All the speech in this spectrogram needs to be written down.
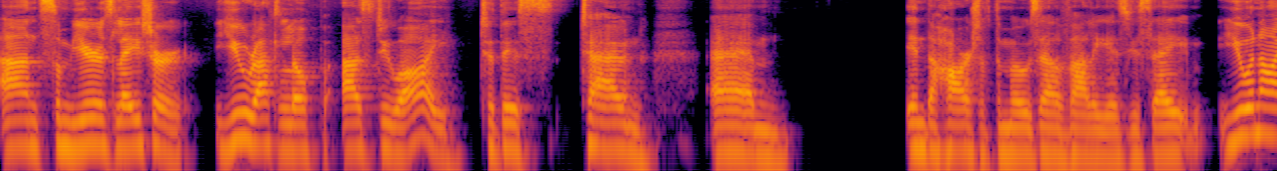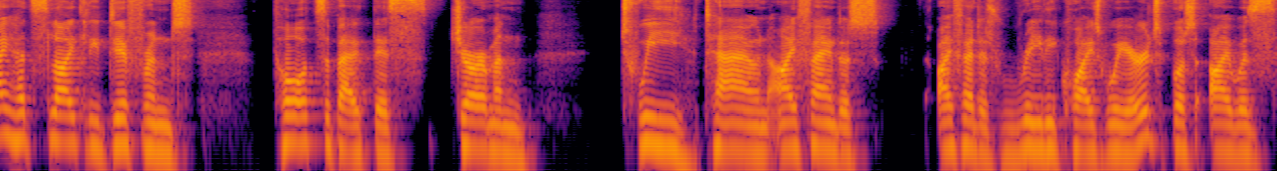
And some years later, you rattle up, as do I, to this town. Um, in the heart of the Moselle Valley, as you say. You and I had slightly different thoughts about this German twee town. I found it I found it really quite weird, but I was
